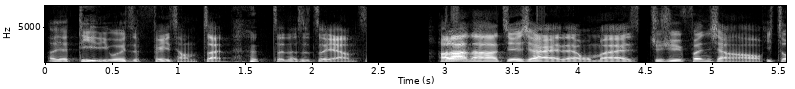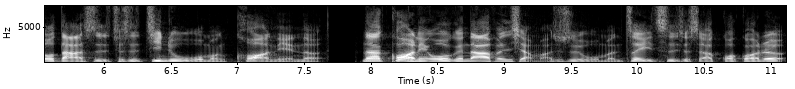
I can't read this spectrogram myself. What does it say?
而且地理位置非常赞，真的是这样子。好了，那接下来呢，我们来继续分享哦，一周大事就是进入我们跨年了。那跨年我有跟大家分享嘛，就是我们这一次就是要刮刮乐，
